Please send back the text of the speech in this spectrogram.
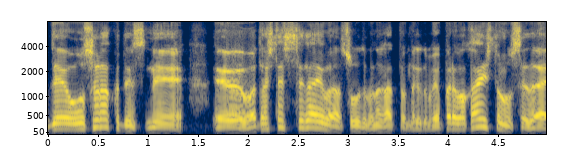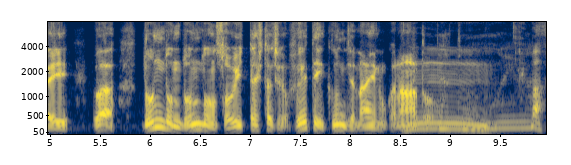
でおそらくですね、えー、私たち世代はそうでもなかったんだけどもやっぱり若い人の世代はどんどんどんどんそういった人たちが増えていくんじゃないのかなと。まあ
